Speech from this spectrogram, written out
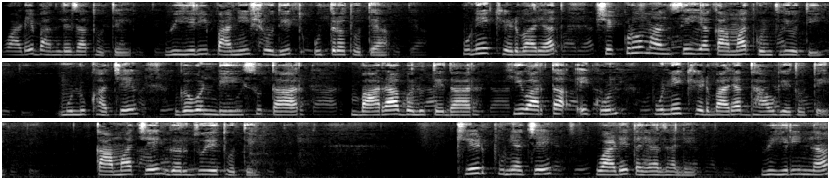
वाडे बांधले जात होते. विहिरी पाणी शोधित उतरत होत्या. पुणे खेडबाऱ्यात शेकडो माणसे या कामात गुंतली होती. मुलुखाचे गवंडी सुतार बारा बलुतेदार ही वार्ता ऐकून पुणे खेडबाऱ्यात धाव घेत होते. कामाचे गरजू येत होते. खेड पुण्याचे वाडे तयार झाले. विहिरींना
